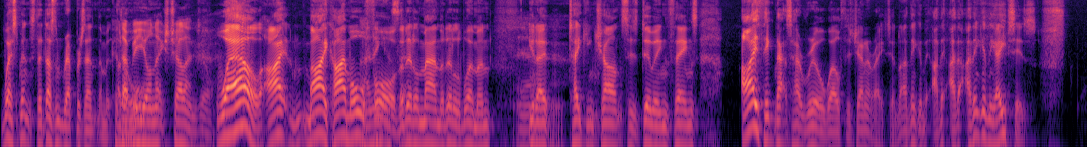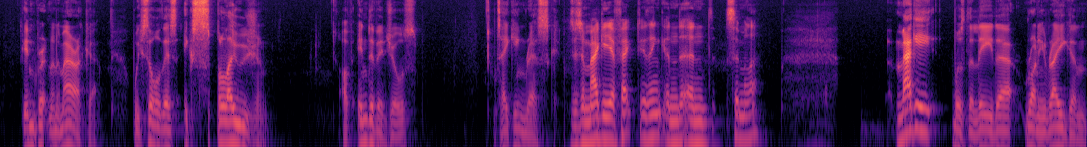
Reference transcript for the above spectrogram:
Westminster doesn't represent them. At all. Could at that be your next challenge? Or? Well, I, Mike, I'm all I for the a- little man, the little woman. Yeah, you know, taking chances, doing things. I think that's how real wealth is generated. And I think, I think, I think in the 80s, in Britain and America, we saw this explosion of individuals taking risk. Is this a Maggie effect? Do you think, and and similar? Maggie was the leader. Ronnie Reagan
